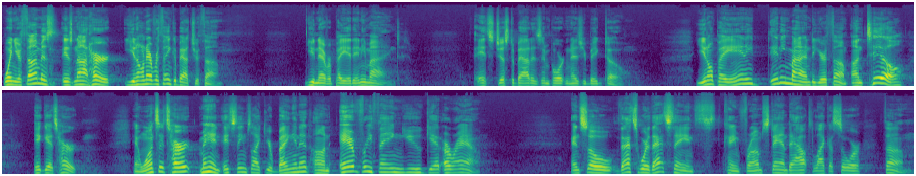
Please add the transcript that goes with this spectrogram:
When your thumb is, is not hurt, you don't ever think about your thumb. You never pay it any mind. It's just about as important as your big toe. You don't pay any, any mind to your thumb until it gets hurt. And once it's hurt, man, it seems like you're banging it on everything you get around. And so that's where that saying came from stand out like a sore thumb.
